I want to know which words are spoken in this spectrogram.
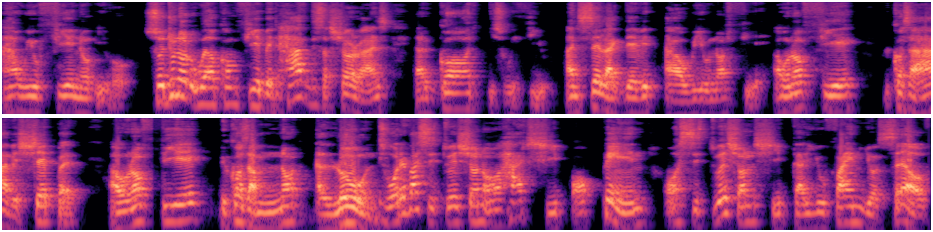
I will fear no evil. So do not welcome fear, but have this assurance that God is with you. And say like David, I will not fear. I will not fear because I have a shepherd I will not fear because I'm not alone. It's Whatever situation or hardship or pain or situationship that you find yourself,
